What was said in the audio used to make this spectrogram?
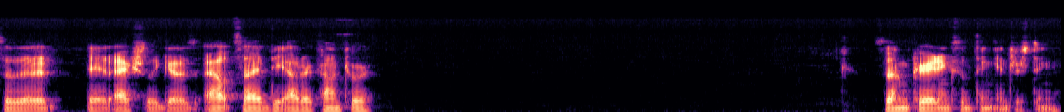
So that it actually goes outside the outer contour. So I'm creating something interesting.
